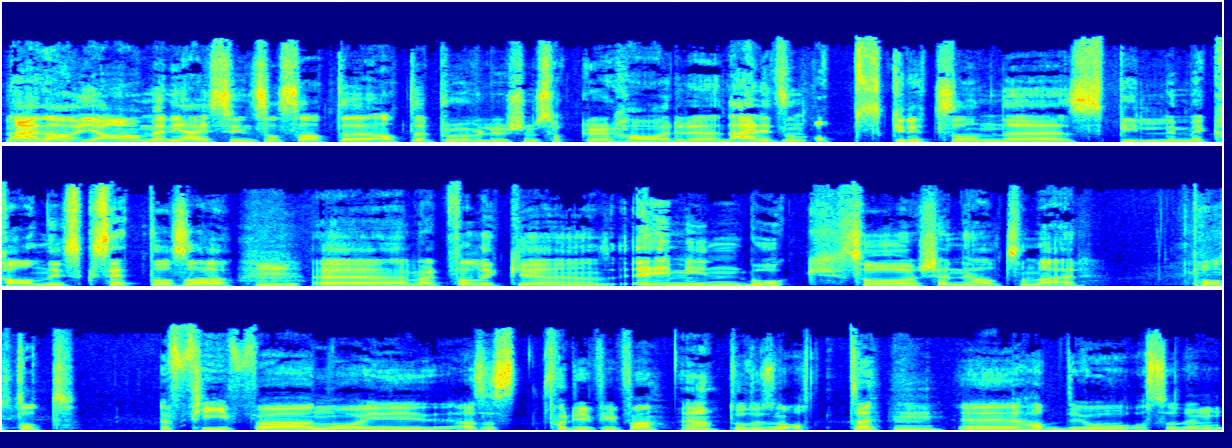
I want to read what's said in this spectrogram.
nei da, ja, men jeg syns også at, eh, at Pro Evolution Soccer har eh, Det er litt sånn oppskrytt sånn spillmekanisk sett også. Mm. Uh, I hvert fall ikke I min bok så kjenner jeg alt som det er påstått. Fifa nå i Altså forrige Fifa, Ja. 2008, Mm. uh, hadde jo også den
